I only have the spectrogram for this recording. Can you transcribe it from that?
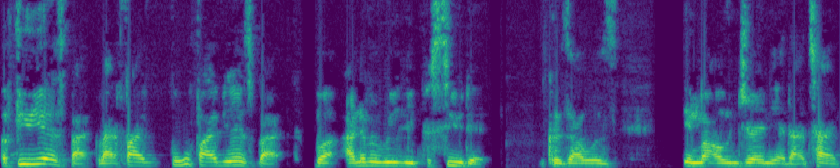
a few years back, like five, four, five years back, but I never really pursued it because I was in my own journey at that time.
